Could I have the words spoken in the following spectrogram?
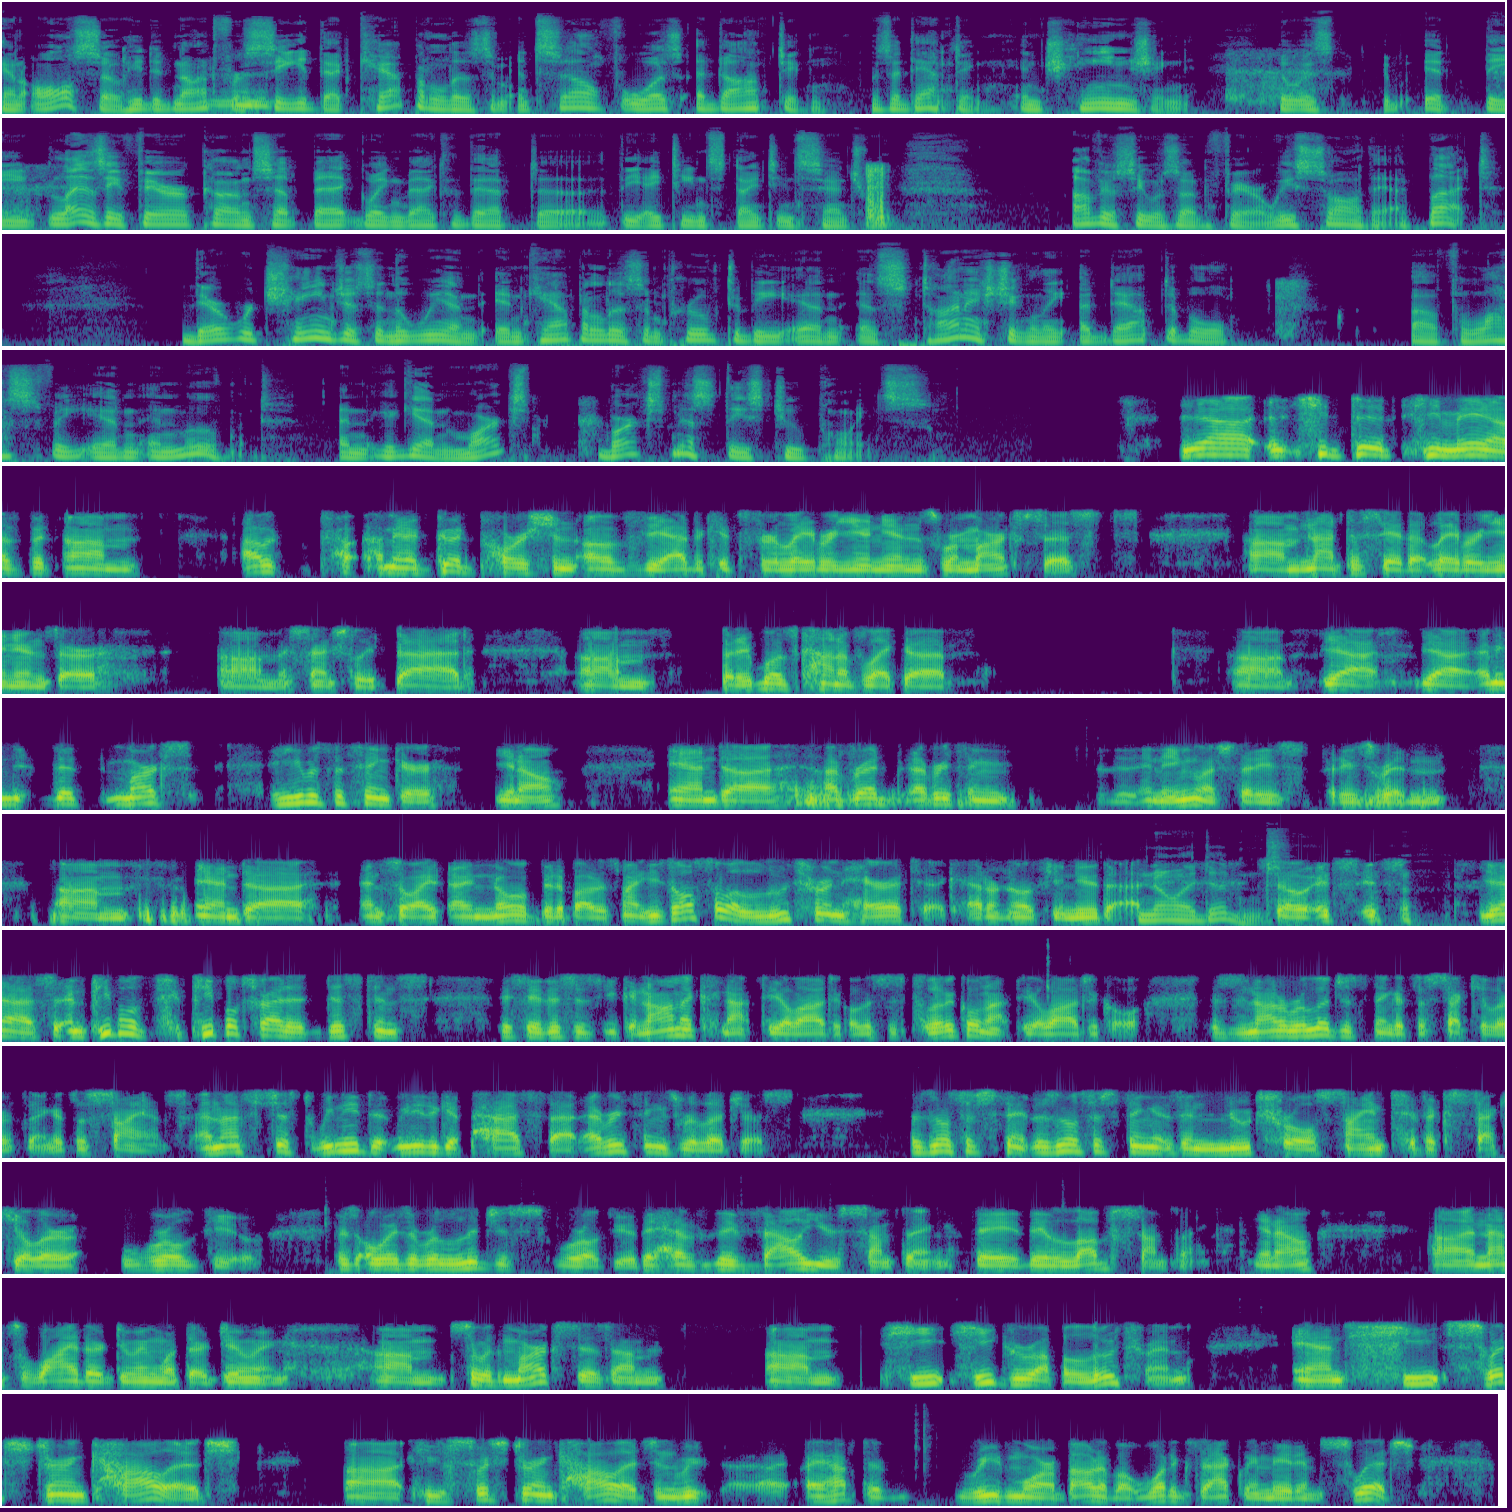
And also, he did not mm foresee that capitalism itself was adopting, was adapting and changing. It was it, it the laissez-faire concept back going back to that uh, the 18th 19th century obviously was unfair. We saw that. But there were changes in the wind, and capitalism proved to be an astonishingly adaptable uh, philosophy and, and movement. And again, Marx Marx missed these two points. Yeah, he did. He may have, but um, I would. I mean, a good portion of the advocates for labor unions were Marxists. Um, not to say that labor unions are um, essentially bad, um, but it was kind of like a um, yeah, yeah. I mean, the, Marx, he was the thinker, you know, and uh, I've read everything in English that he's that he's written, um, and uh, and so I, I know a bit about his mind. He's also a Lutheran heretic. I don't know if you knew that. No, I didn't. So it's it's yeah. So, and people people try to distance. They say this is economic, not theological. This is political, not theological. This is not a religious thing. It's a secular thing. It's a science, and that's just we need to we need to get past that. Everything's religious. There's no such thing. There's no such thing as a neutral, scientific, secular worldview. There's always a religious worldview. They have they value something. They they love something. You know, uh, and that's why they're doing what they're doing. Um, so with Marxism, um, he he grew up a Lutheran, and he switched during college. Uh, he switched during college, and re- I have to read more about it, about what exactly made him switch.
